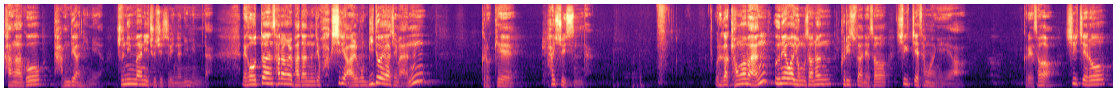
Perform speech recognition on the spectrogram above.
강하고 담대한 힘이에요. 주님만이 주실 수 있는 힘입니다. 내가 어떠한 사랑을 받았는지 확실히 알고 믿어야지만 그렇게 할 수 있습니다. 우리가 경험한 은혜와 용서는 그리스도 안에서 실제 상황이에요. 그래서 실제로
